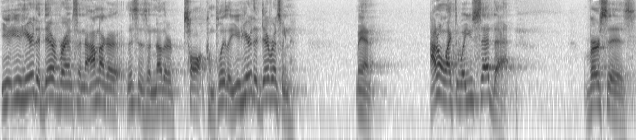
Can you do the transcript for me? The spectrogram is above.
you, you, hear the difference, and I'm not going to, this is another talk completely. You hear the difference between, man, I don't like the way you said that, versus,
